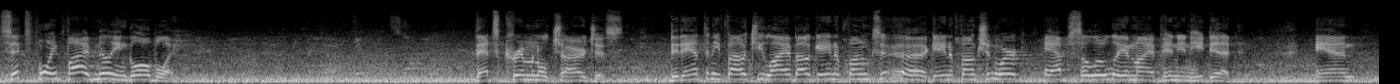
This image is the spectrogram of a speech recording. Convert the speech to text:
6.5 million globally. That's criminal charges. Did Anthony Fauci lie about gain of function, uh, gain of function work? Absolutely, in my opinion, he did. And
